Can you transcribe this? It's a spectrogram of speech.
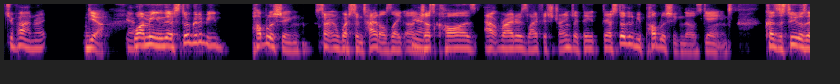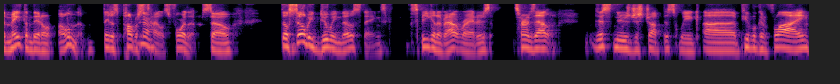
Japan, right? Yeah. Yeah. Well, I mean, they're still going to be publishing certain Western titles like uh, Yeah. Just Cause, Outriders, Life is Strange. Like they, they're still going to be publishing those games because the studios that make them, they don't own them. They just publish the titles for them. So they'll still be doing those things. Speaking of Outriders, turns out this news just dropped this week. Uh, People Can Fly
